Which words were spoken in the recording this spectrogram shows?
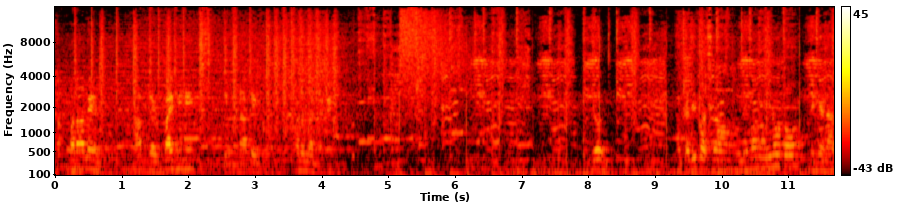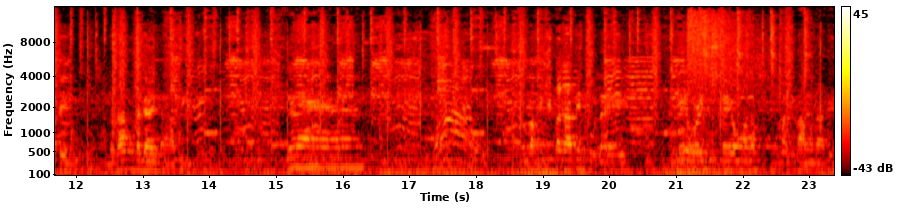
Takpan natin. After 5 minutes, tingnan natin kung ano na. Yun. Pagkalipas ng 5 minuto, tingnan natin ano na ang lagay ng ating! Wow! So makikita natin kulay kulay orange na yung ano, malimango natin.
